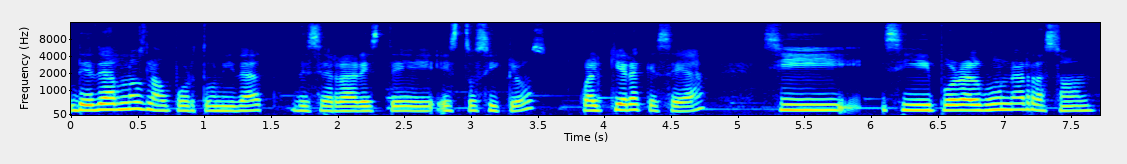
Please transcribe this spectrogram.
de darnos la oportunidad de cerrar este, estos ciclos, cualquiera que sea. Si, si por alguna razón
